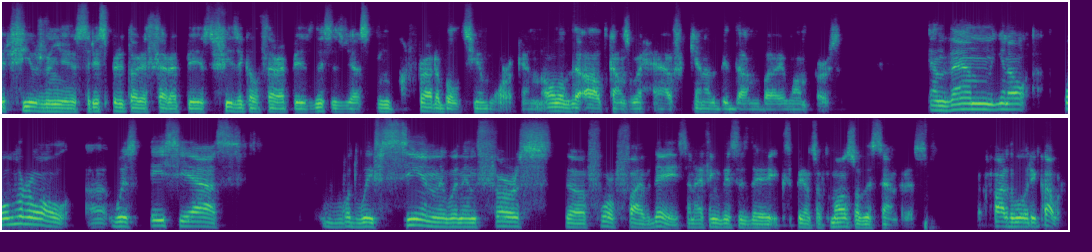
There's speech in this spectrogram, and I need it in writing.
perfusionists, respiratory therapists, physical therapists. This is just incredible teamwork, and all of the outcomes we have cannot be done by one person. And then, you know, overall, uh, with ACS, what we've seen within first uh, four or five days, and I think this is the experience of most of the centers, heart will recover.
